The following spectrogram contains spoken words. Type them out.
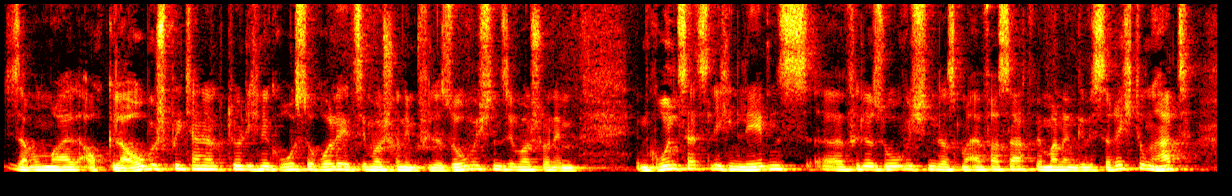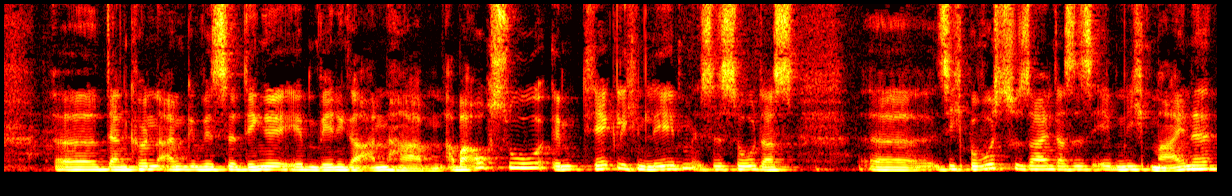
sagen wir mal, auch Glaube spielt ja natürlich eine große Rolle. Jetzt sind wir schon im Philosophischen, sind wir schon im, im grundsätzlichen Lebensphilosophischen, dass man einfach sagt, wenn man eine gewisse Richtung hat, äh, dann können einem gewisse Dinge eben weniger anhaben. Aber auch so im täglichen Leben ist es so, dass äh, sich bewusst zu sein, dass es eben nicht meine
